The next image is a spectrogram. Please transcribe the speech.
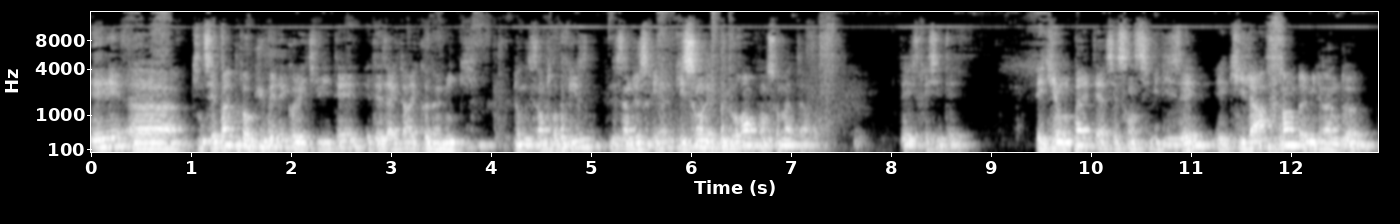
et euh, qui ne s'est pas préoccupé des collectivités et des acteurs économiques, donc des entreprises, des industriels, qui sont les plus grands consommateurs d'électricité, et qui n'ont pas été assez sensibilisés, et qui là, fin 2022,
